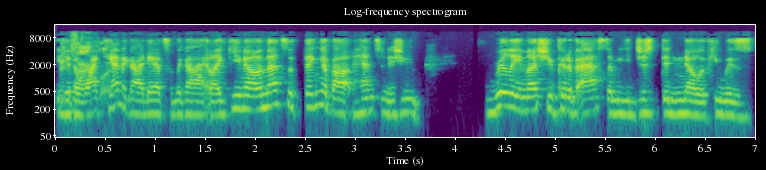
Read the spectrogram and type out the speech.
you know why can't a guy dance with a guy? Like you know and that's the thing about henson is you really unless you could have asked him you just didn't know if he was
